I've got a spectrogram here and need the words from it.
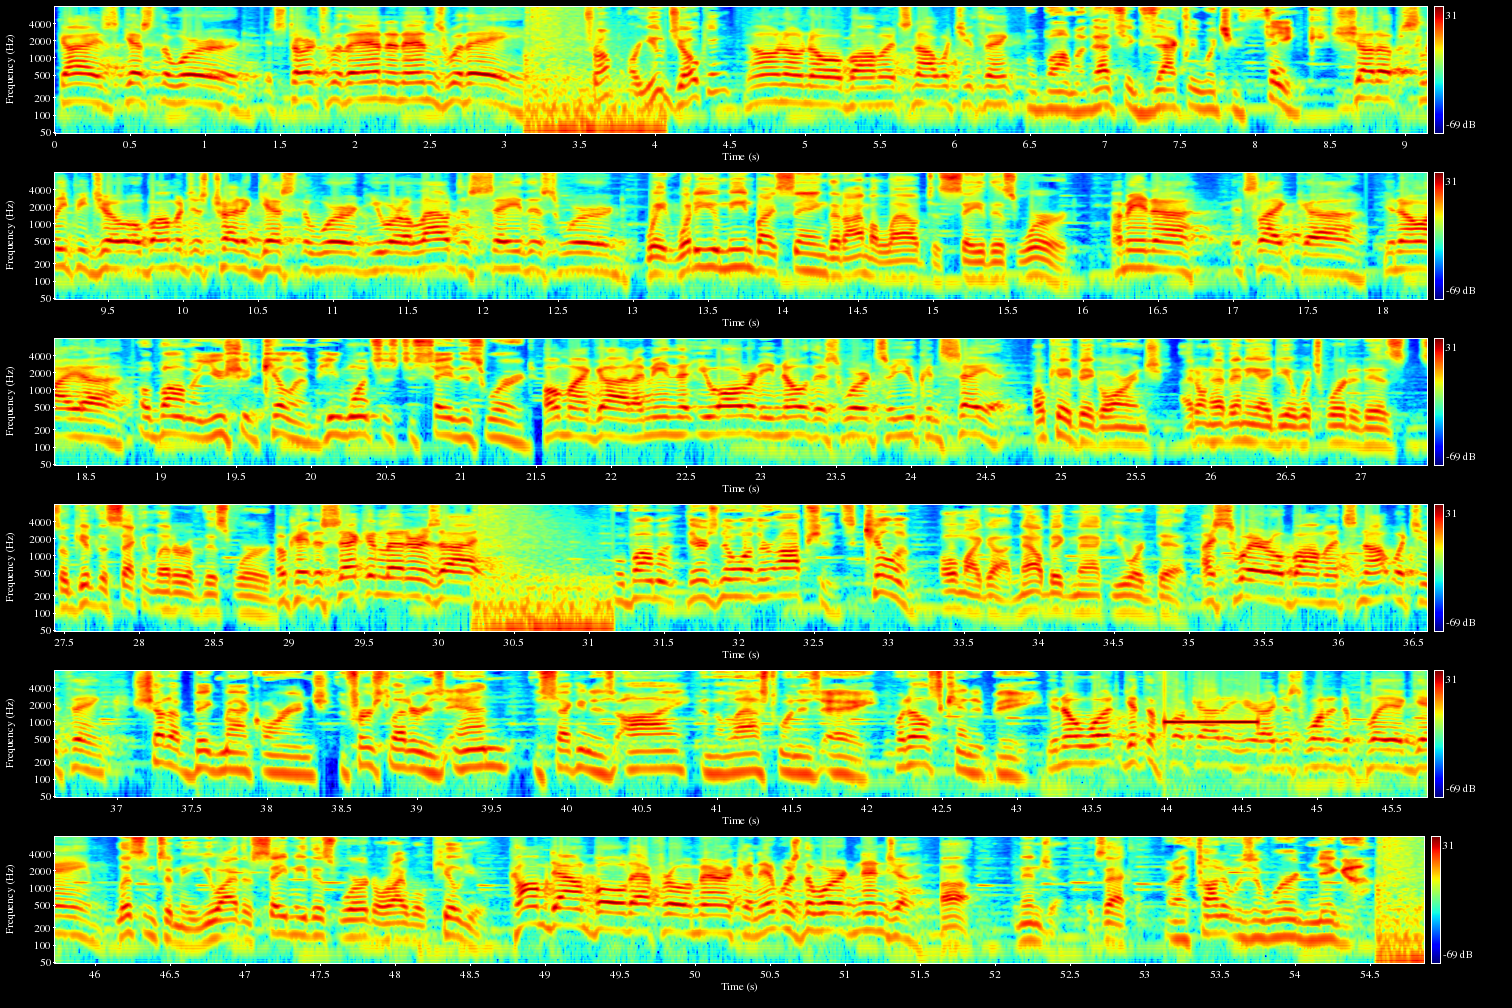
Guys, guess the word. It starts with N and ends with A. Trump, are you joking? No, no, no, Obama. It's not what you think. Obama, that's exactly what you think. Shut up, Sleepy Joe. Obama, just try to guess the word. You are allowed to say this word. Wait, what do you mean by saying that I'm allowed to say this word? I mean, uh, it's like, uh, you know, I, uh, Obama, you should kill him. He wants us to say this word. oh my God, I mean that you already know this word so you can say it. Okay, Big Orange, I don't have any idea which word it is, so give the second letter of this word. Okay, the second letter is I. Obama, there's no other options. Kill him. Oh my god, now Big Mac, you are dead. I swear, Obama, it's not what you think. Shut up, Big Mac Orange. The first letter is N, the second is I, and the last one is A. What else can it be? You know what? Get the fuck out of here. I just wanted to play a game. Listen to me, you either say me this word or I will kill you. Calm down, bold Afro American. It was the word ninja. Ah, ninja, exactly. But I thought it was a word nigga.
